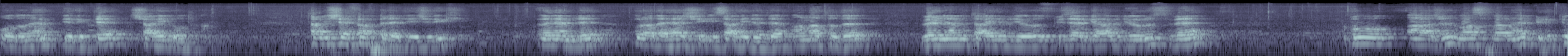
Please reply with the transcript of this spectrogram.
olduğunu hep birlikte şahit olduk. Tabii şeffaf belediyecilik önemli. Burada her şey izah edildi, anlatıldı. Verilen müteahhidi biliyoruz, güzergahı biliyoruz ve bu aracın vasıflarını hep birlikte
